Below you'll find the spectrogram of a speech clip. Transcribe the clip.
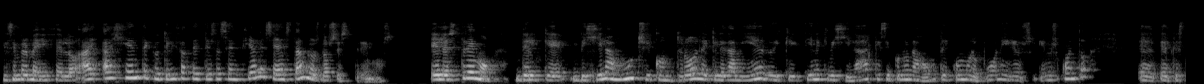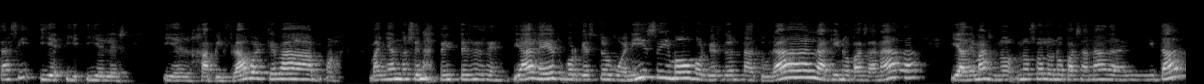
que siempre me dice, lo, hay, hay gente que utiliza aceites esenciales y ahí están los dos extremos. El extremo del que vigila mucho y controla y que le da miedo y que tiene que vigilar, que se pone una gota y cómo lo pone y no sé qué, no sé cuánto, el, que está así, y, y, el, y el happy flower que va bañándose en aceites esenciales, porque esto es buenísimo, porque esto es natural, aquí no pasa nada, y además no, no solo no pasa nada y tal,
